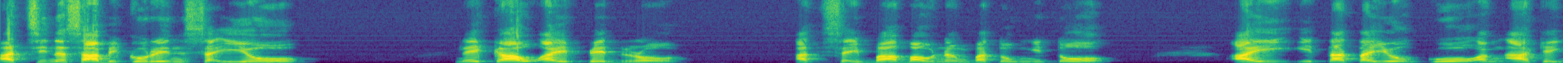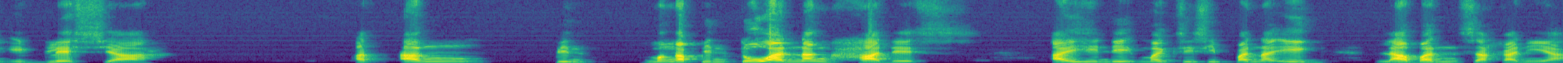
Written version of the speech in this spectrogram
At sinasabi ko rin sa iyo na ikaw ay Pedro at sa ibabaw ng batong ito ay itatayo ko ang aking iglesia at ang pin, mga pintuan ng Hades ay hindi magsisipanaig laban sa kaniya.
